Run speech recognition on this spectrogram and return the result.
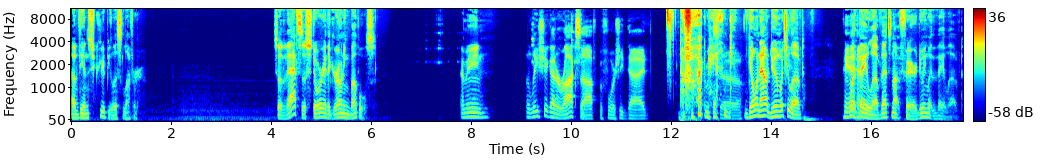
of the unscrupulous lover. So that's the story of the groaning bubbles. I mean, at least she got her rocks off before she died. Fuck, man. So- Going out doing what you loved. What they loved. That's not fair. Doing what they loved.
